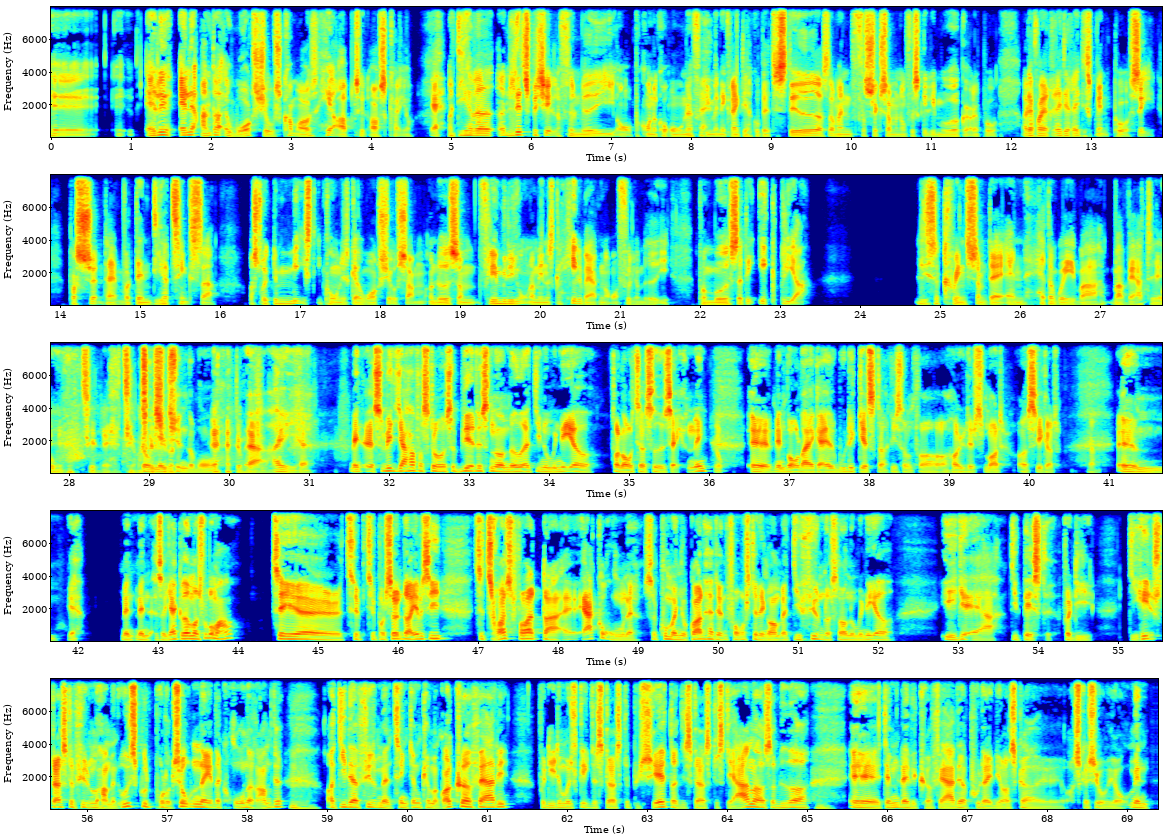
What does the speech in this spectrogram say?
Øh, øh, alle, alle andre awardshows kommer også herop til Oscar jo. Ja. Og de har været lidt specielt at følge med i år på grund af corona, fordi ja. man ikke rigtig har kunne være til stede, og så har man forsøgt sig med nogle forskellige måder at gøre det på. Og derfor er jeg rigtig, rigtig spændt på at se på søndag, hvordan de har tænkt sig at strykke det mest ikoniske awardshow sammen, og noget, som flere millioner mennesker hele verden over følger med i, på en måde, så det ikke bliver lige så cringe, som da Anne Hathaway var, var vært uh. til, uh, til Oscar Don't mention the war. Ja, don't ja, ej, ja. Men øh, så vidt jeg har forstået, så bliver det sådan noget med, at de nominerede får lov til at sidde i salen, ikke? Jo. Øh, men hvor der ikke er alle mulige gæster, ligesom for at holde det småt og sikkert. Ja. Øhm, ja. Men, men altså, jeg glæder mig super meget til, øh, til, til på søndag. Og Jeg vil sige, til trods for, at der er corona, så kunne man jo godt have den forestilling om, at de film, der så er nomineret, ikke er de bedste. Fordi de helt største film har man udskudt produktionen af, da corona ramte. Mm. Og de der film, man tænkte, dem kan man godt køre færdig, fordi det er måske ikke det største budget og de største stjerner osv. Mm. Øh, dem lader vi køre færdig og putter ind i Oscar, øh, Oscar show i år. Men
